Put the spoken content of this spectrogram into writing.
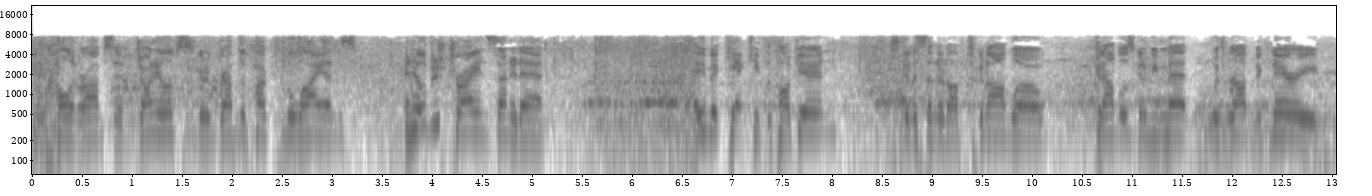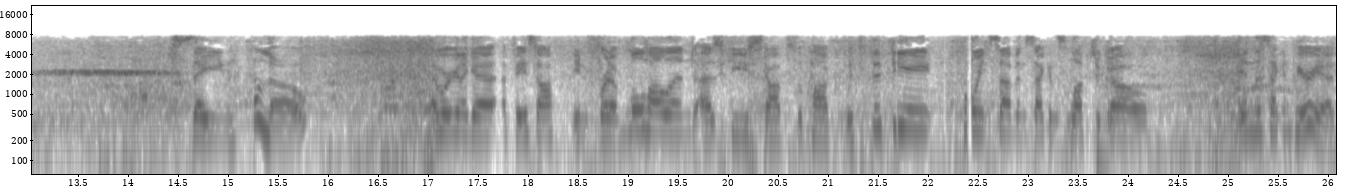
and Colin Robson. Johnny Lips is going to grab the puck for the Lions, and he'll just try and send it in. Amick can't keep the puck in. He's going to send it off to Canablo. Canablo is going to be met with Rob McNary saying hello. And we're going to get a face-off in front of Mulholland as he stops the puck with 58.7 seconds left to go in the second period.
